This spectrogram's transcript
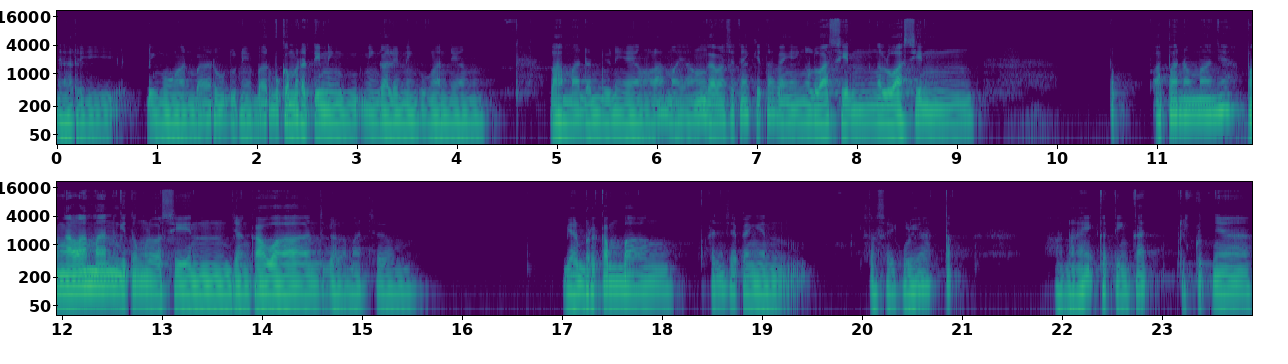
nyari lingkungan baru dunia baru. Bukan berarti ning ninggalin lingkungan yang lama dan dunia yang lama ya enggak. Maksudnya kita pengen ngeluasin ngeluasin apa namanya pengalaman gitu ngeluasin jangkauan segala macam biar berkembang. Makanya saya pengen selesai kuliah tak ah, naik ke tingkat berikutnya.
